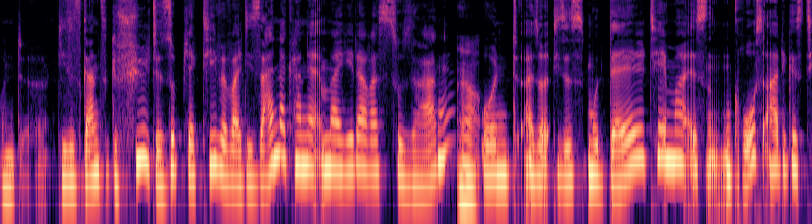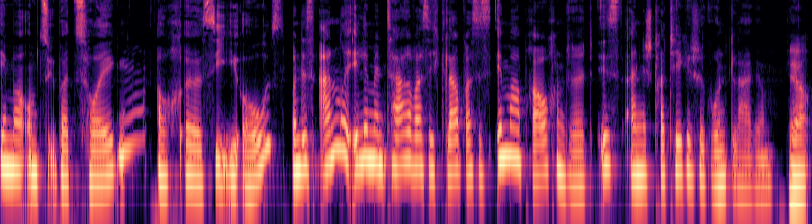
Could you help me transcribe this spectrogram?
Und äh, dieses ganze gefühlte, subjektive, weil Designer kann ja immer jeder was zu sagen. Ja. Und also dieses Modellthema ist ein großartiges Thema, um zu überzeugen, auch äh, CEOs. Und das andere Elementare, was ich glaube, was es immer brauchen wird, ist eine strategische Grundlage. Ja.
